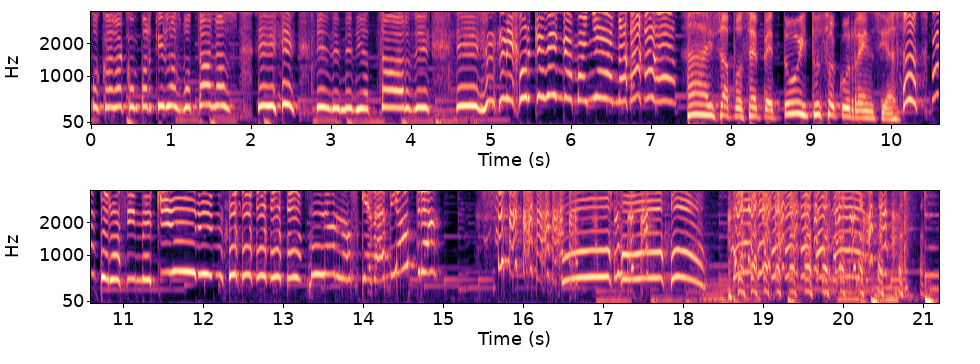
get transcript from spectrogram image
Tocará compartir las botanas eh, eh, de media tarde. Eh, mejor que venga mañana. Ay, Sapo Sepe, tú y tus ocurrencias. Ah, Pero así me quieren. No nos queda de otra.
